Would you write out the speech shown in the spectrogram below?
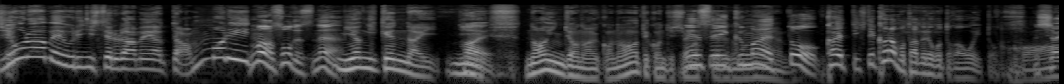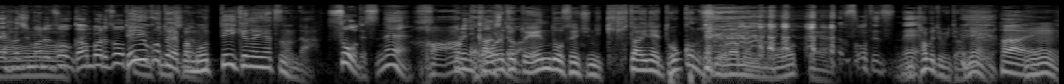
塩ラーメン売りにしてるラーメン屋ってあんまりまあそうですね。宮城県内にないんじゃないかなって感じします遠征行く前と帰ってきてからも食べることが多いと。試合始まるぞ頑張るぞっていうことはやっぱ持っていけないやつなんだ。そうですね。はこれちょっと遠藤選手に聞きたいねどこの塩ラーメンなのって。そうですね。食べてみたいね。はい。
